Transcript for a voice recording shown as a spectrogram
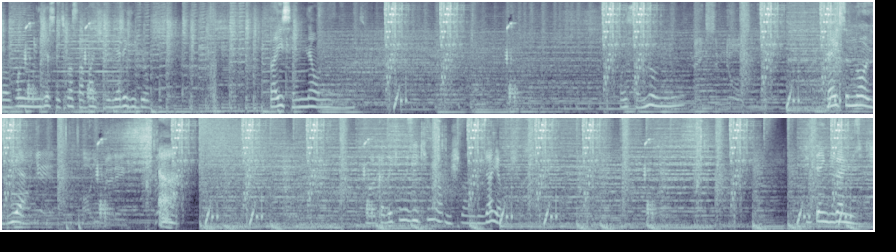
Konfor oynayınca saçma sapan şeylere gidiyor. Dayı seninle oynayalım. Dayı seninle oynayalım. Make some noise, yeah. Ah. Arkadaki müziği kim yapmış lan? Güzel yapmış. Cidden güzel müzik.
